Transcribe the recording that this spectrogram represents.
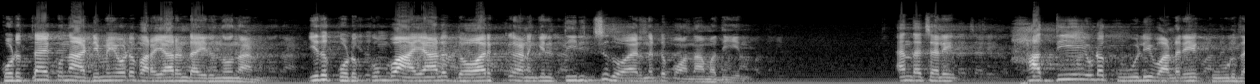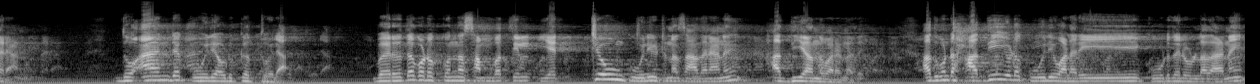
കൊടുത്തയക്കുന്ന അടിമയോട് പറയാറുണ്ടായിരുന്നു എന്നാണ്. ഇത് കൊടുക്കുമ്പോൾ അയാൾ ദ്വാരക്കുകയാണെങ്കിൽ തിരിച്ചു ദ്വാരന്നിട്ട് പോന്നാ മതി. എന്താ വെച്ചാൽ ഹദിയയുടെ കൂലി വളരെ കൂടുതലാണ്. ദ്വാന്റെ കൂലി അവിടേക്ക് എത്തൂല. വെറുതെ കൊടുക്കുന്ന സമ്പത്തിൽ ഏറ്റവും കൂലി കിട്ടുന്ന സാധനമാണ് ഹദിയ എന്ന് പറയുന്നത്. അതുകൊണ്ട് ഹദിയയുടെ കൂലി വളരെ കൂടുതലുള്ളതാണ്.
